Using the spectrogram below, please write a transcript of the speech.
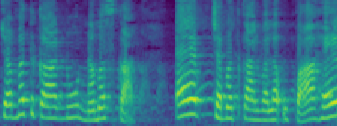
ਚਮਤਕਾਰ ਨੂੰ ਨਮਸਕਾਰ, ਇਹ ਚਮਤਕਾਰ ਵਾਲਾ ਉਪਾਅ ਹੈ,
